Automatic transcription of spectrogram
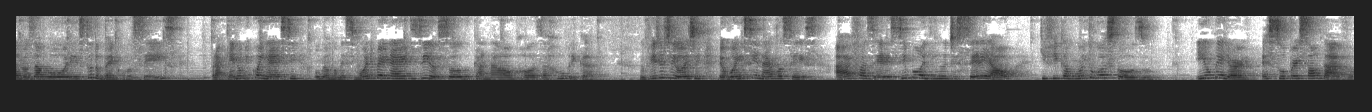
amores, tudo bem com vocês? Para quem não me conhece, o meu nome é Simone Bernardes e eu sou do canal Rosa Rúbrica. No vídeo de hoje eu vou ensinar vocês a fazer esse bolinho de cereal que fica muito gostoso. E o melhor, é super saudável.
